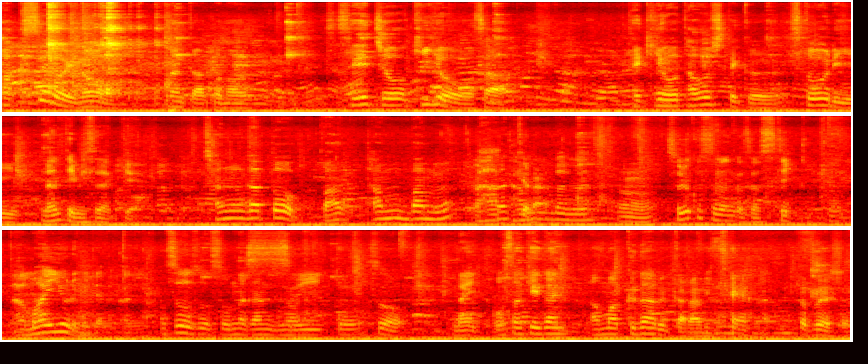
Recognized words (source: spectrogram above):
パクセロイのなんかこの成長企業をさ敵を倒していくストーリーなんて店だっけ？チャンガとバタンバム？あだっけな？タンバム？うん。それこそなんかさ素敵甘い夜みたいな感じ？そうそうそんな感じの。スイート？そう。ない？お酒が甘くなるからみたいな。ことでしょ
